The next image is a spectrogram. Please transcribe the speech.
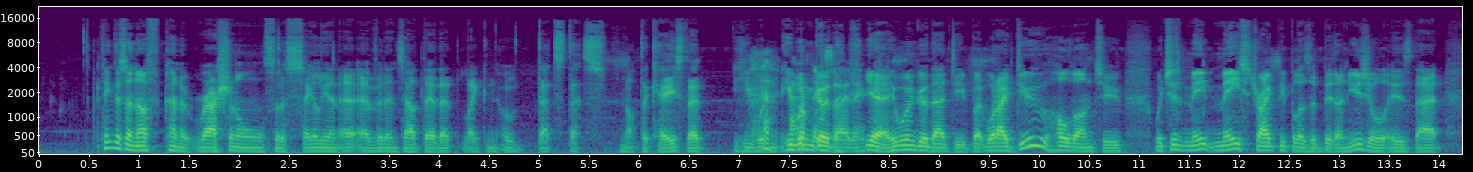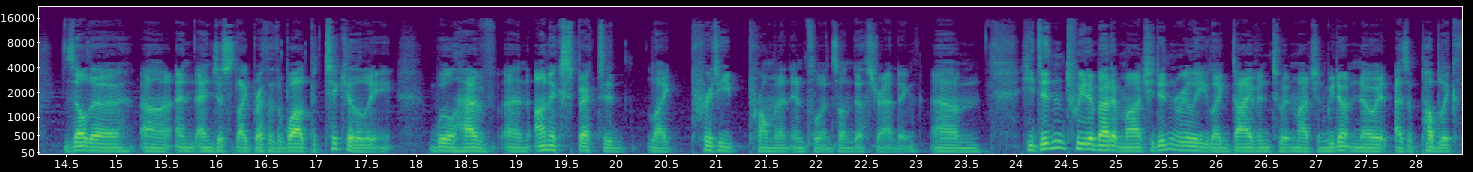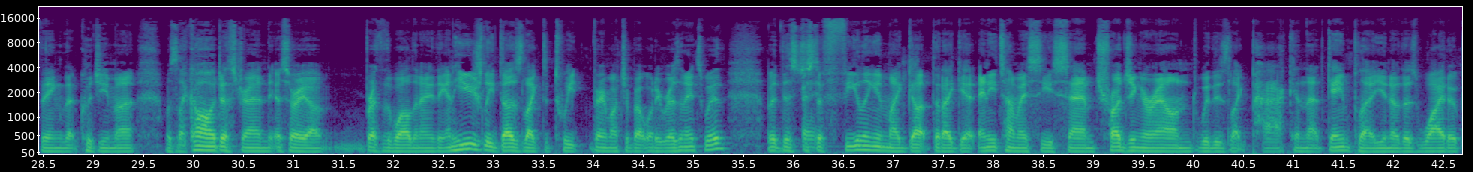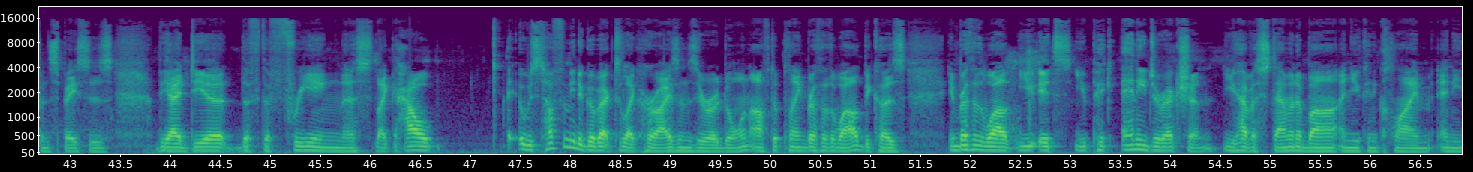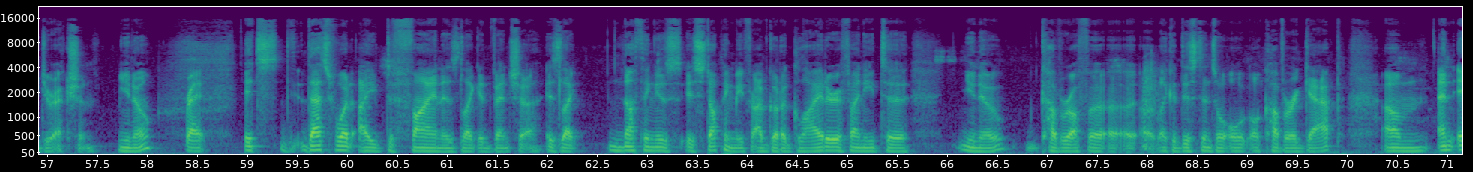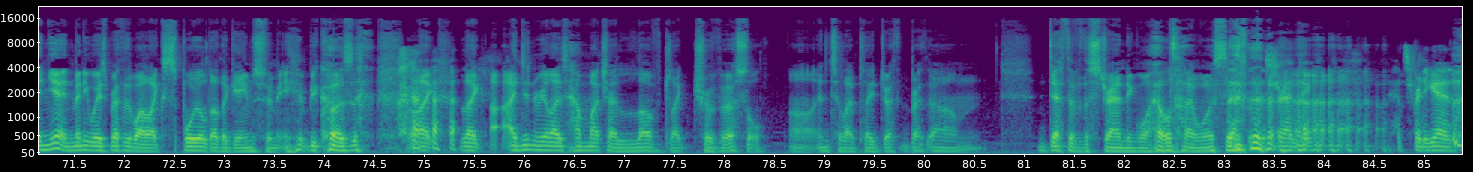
I think there's enough kind of rational, sort of salient evidence out there that, like, no, that's that's not the case. That he wouldn't he wouldn't go so that either. yeah he wouldn't go that deep. But what I do hold on to, which is may may strike people as a bit unusual, is that Zelda uh, and and just like Breath of the Wild particularly will have an unexpected like pretty prominent influence on Death Stranding. Um, he didn't tweet about it much. He didn't really like dive into it much, and we don't know it as a public thing that Kojima was like, "Oh, Death Stranding, uh, sorry, uh, Breath of the Wild," and anything. And he usually does like to tweet very much about what he resonates with. But there's just Right. a feeling in my gut that I get anytime I see Sam trudging around with his like pack and that gameplay. You know, those wide open spaces, the idea, the the freeingness, like how it was tough for me to go back to like Horizon Zero Dawn after playing Breath of the Wild because in Breath of the Wild you it's you pick any direction. You have a stamina bar and you can climb any direction. You know, Right. it's that's what I define as like adventure. Is like nothing is is stopping me. For I've got a glider if I need to, you know, cover off a, a, a like a distance or, or, or cover a gap. Um, and and yeah, in many ways, Breath of the Wild like spoiled other games for me because like like I didn't realize how much I loved like traversal uh, until I played Breath, Breath um. Death of the Stranding Wild, I almost said. The Stranding. That's pretty good.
